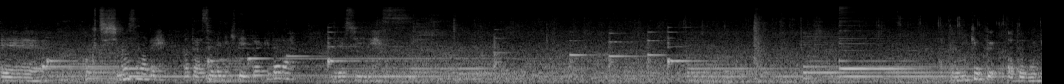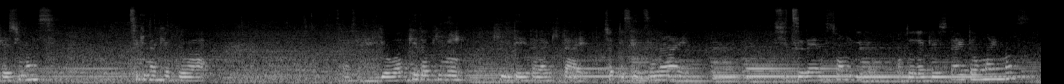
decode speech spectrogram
えー告知しますのでまた遊びに来ていただけたら嬉しいです。あと2曲お届けします。次の曲は夜明け時に聴いていただきたい。ちょっと切ない失恋ソングをお届けしたいと思います。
